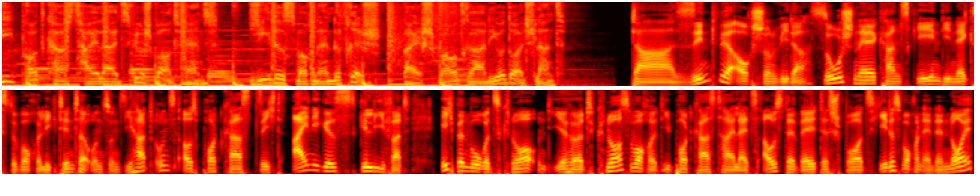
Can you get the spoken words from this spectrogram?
Die Podcast-Highlights für Sportfans. Jedes Wochenende frisch bei Sportradio Deutschland. Da sind wir auch schon wieder. So schnell kann's gehen. Die nächste Woche liegt hinter uns und sie hat uns aus Podcast-Sicht einiges geliefert. Ich bin Moritz Knorr und ihr hört Knorrs Woche, die Podcast-Highlights aus der Welt des Sports, jedes Wochenende neu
